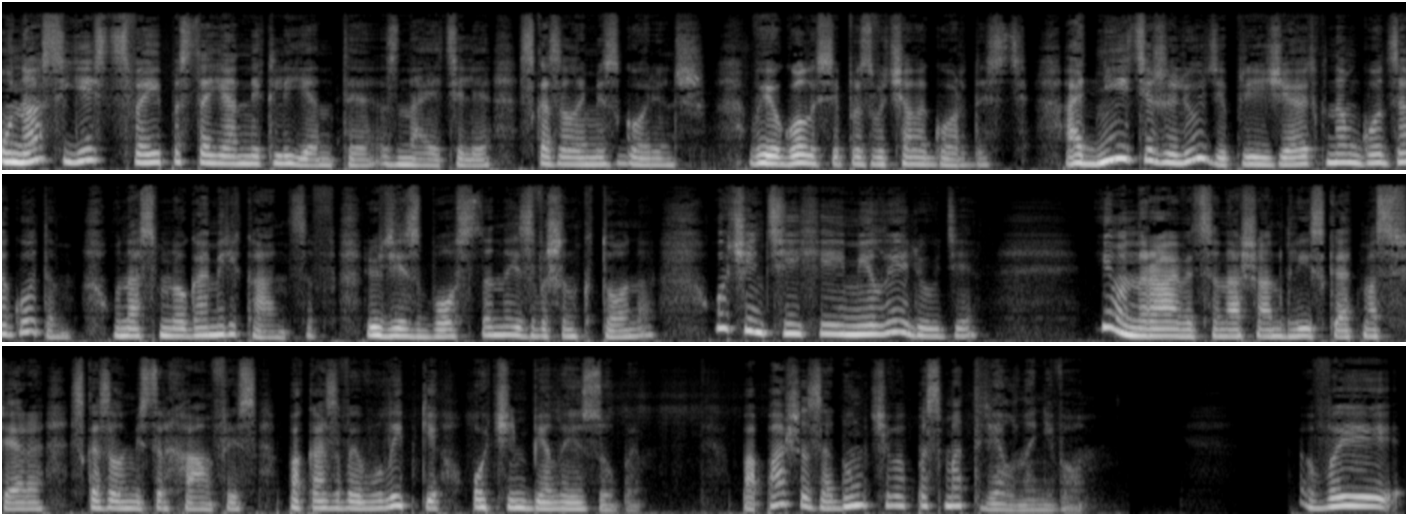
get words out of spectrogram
«У нас есть свои постоянные клиенты, знаете ли», — сказала мисс Горинж. В ее голосе прозвучала гордость. «Одни и те же люди приезжают к нам год за годом. У нас много американцев, люди из Бостона, из Вашингтона. Очень тихие, милые люди». «Им нравится наша английская атмосфера», — сказал мистер Хамфрис, показывая в улыбке очень белые зубы. Папаша задумчиво посмотрел на него. «Вы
